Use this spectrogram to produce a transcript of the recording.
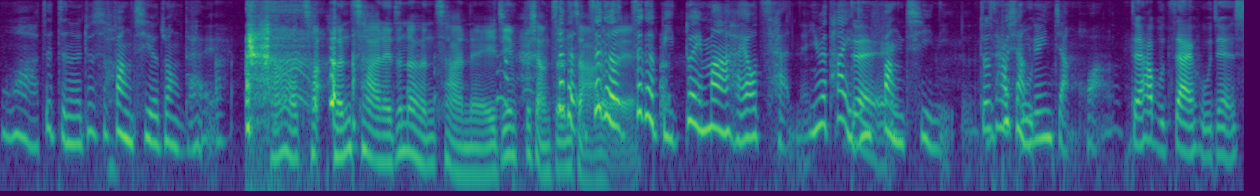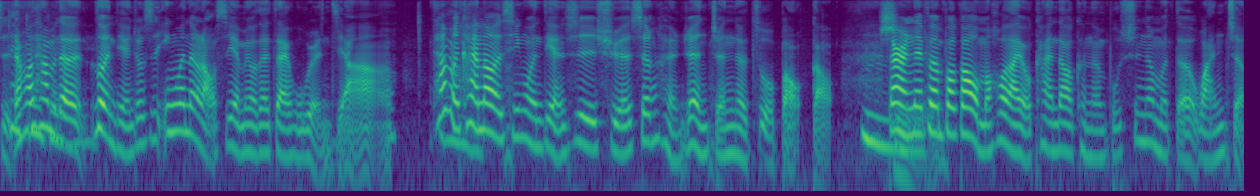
哇，这真的就是放弃的状态。好惨，很惨呢，真的很惨呢，已经不想挣扎了。这个这个这个比对骂还要惨呢，因为他已经放弃你了，就是他不想跟你讲话了。对他不在乎这件事，然后他们的论点就是因为那个老师也没有在在乎人家。他们看到的新闻点是学生很认真的做报告，嗯，当然那份报告我们后来有看到，可能不是那么的完整，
